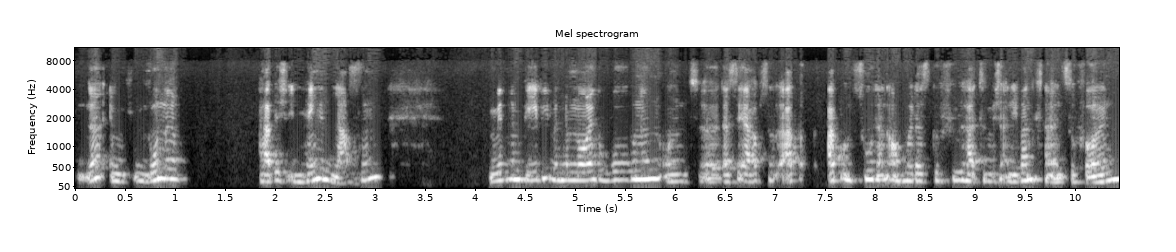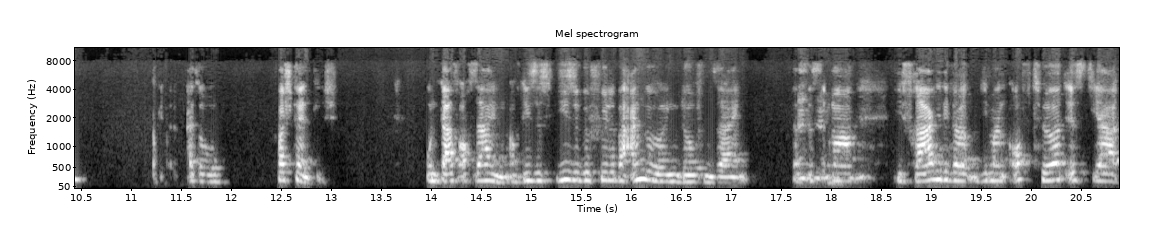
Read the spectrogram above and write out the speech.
ne, im, im Grunde habe ich ihn hängen lassen mit einem Baby, mit einem Neugeborenen und äh, dass er absolut ab, ab und zu dann auch mal das Gefühl hatte, mich an die Wand knallen zu wollen. Also verständlich und darf auch sein. Auch dieses, diese Gefühle bei Angehörigen dürfen sein. Das mhm. ist immer die Frage, die, wir, die man oft hört, ist ja,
